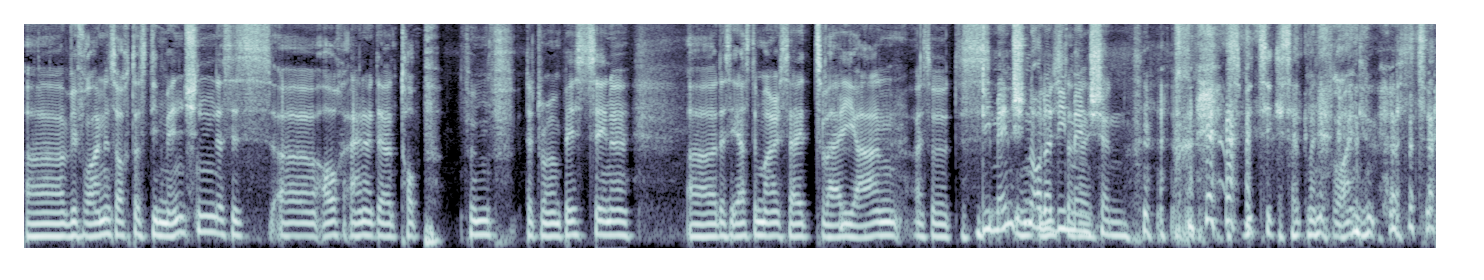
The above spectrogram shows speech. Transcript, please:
Äh, wir freuen uns auch, dass die Menschen, das ist äh, auch einer der Top 5 der Drum Bass Szene, äh, das erste Mal seit zwei Jahren. Also das die Menschen oder Österreich. die Menschen? das ist witzig, seit meine Freundin erst.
